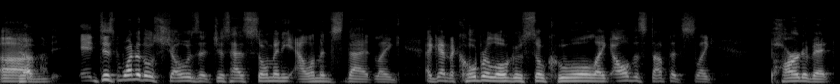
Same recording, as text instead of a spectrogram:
Um it just one of those shows that just has so many elements that like again the Cobra logo is so cool, like all the stuff that's like part of it.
